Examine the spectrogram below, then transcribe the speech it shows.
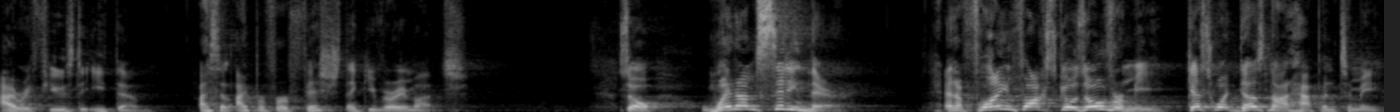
I refuse to eat them. I said, I prefer fish, thank you very much. So when I'm sitting there and a flying fox goes over me, guess what does not happen to me?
